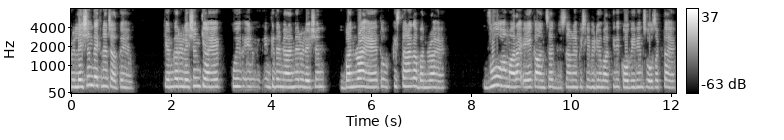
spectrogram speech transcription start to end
रिलेशन देखना चाहते हैं कि उनका रिलेशन क्या है? कोई इन, इनके दरम्यान में रिलेशन बन रहा है तो किस तरह का बन रहा है? वो हमारा एक आंसर जिसमें हमने पिछली वीडियो में बात की थी कोवेरियंस हो सकता है।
